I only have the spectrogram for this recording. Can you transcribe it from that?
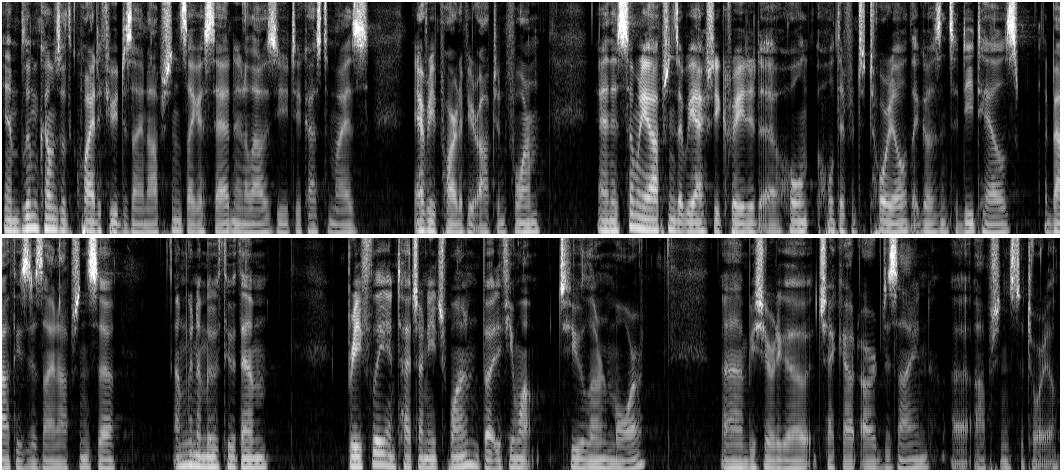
And Bloom comes with quite a few design options, like I said, and allows you to customize every part of your opt-in form. And there's so many options that we actually created a whole whole different tutorial that goes into details about these design options. So I'm going to move through them briefly and touch on each one. But if you want to learn more, um, be sure to go check out our design uh, options tutorial.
